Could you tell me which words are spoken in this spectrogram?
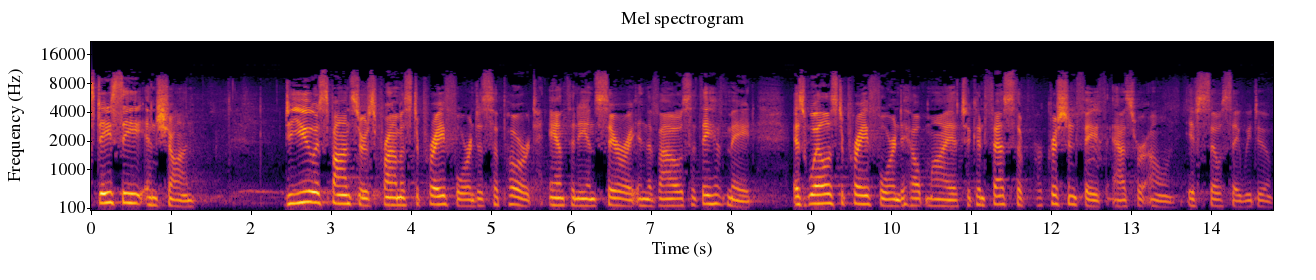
Stacy and Sean, do you, as sponsors, promise to pray for and to support Anthony and Sarah in the vows that they have made, as well as to pray for and to help Maya to confess the Christian faith as her own? If so, say we do.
